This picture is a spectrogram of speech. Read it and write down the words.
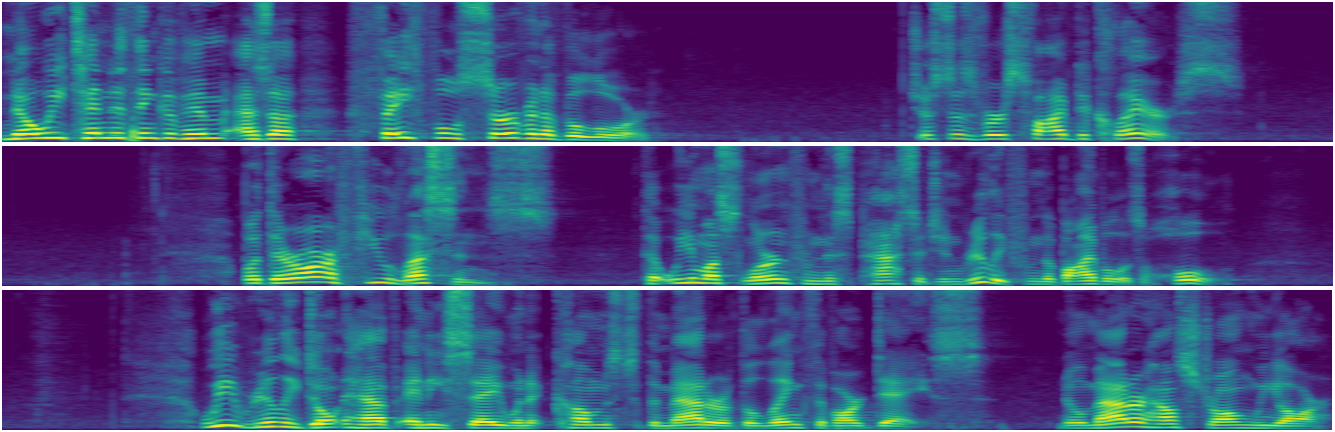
No, we tend to think of him as a faithful servant of the Lord, just as verse 5 declares. But there are a few lessons that we must learn from this passage and really from the Bible as a whole. We really don't have any say when it comes to the matter of the length of our days, no matter how strong we are.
